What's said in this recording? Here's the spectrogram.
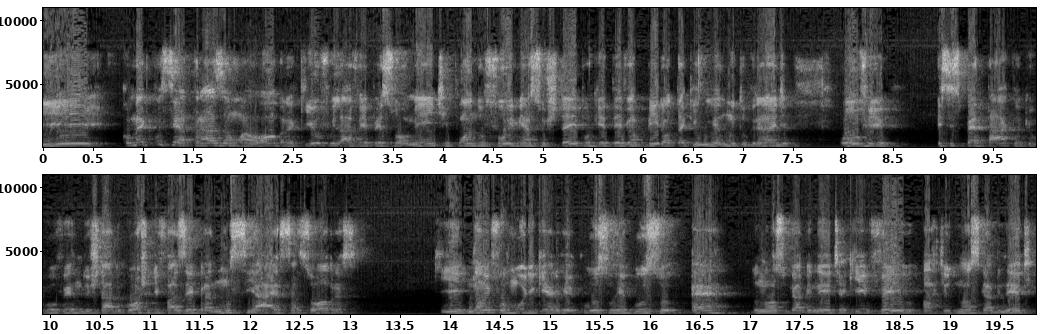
E como é que você atrasa uma obra que eu fui lá ver pessoalmente, quando fui me assustei porque teve uma pirotecnia muito grande, houve esse espetáculo que o governo do estado gosta de fazer para anunciar essas obras, que não informou de quem era o recurso, o recurso é do nosso gabinete aqui, veio, partiu do nosso gabinete,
